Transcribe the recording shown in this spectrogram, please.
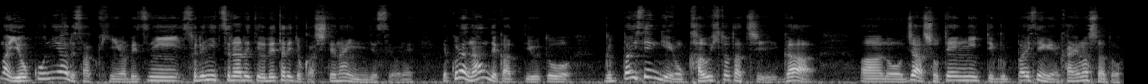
まあ、横にある作品は別にそれにつられて売れたりとかしてないんですよね。でこれは何でかっていうと、グッバイ宣言を買う人たちが、あのじゃあ書店に行ってグッバイ宣言買いましたと。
